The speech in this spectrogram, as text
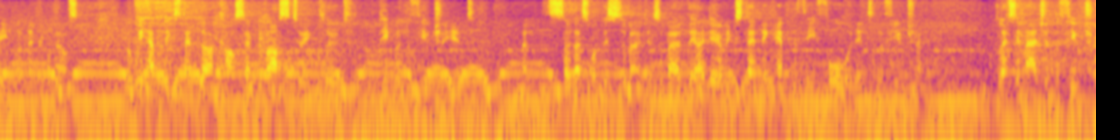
people and everyone else. But we haven't extended our concept of us to include people in the future yet. And so that's what this is about. It's about the idea of extending empathy forward into the future. Let's imagine the future.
